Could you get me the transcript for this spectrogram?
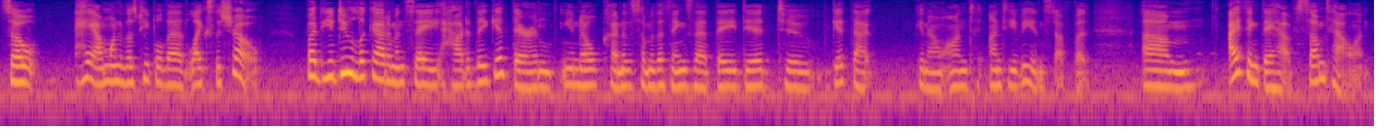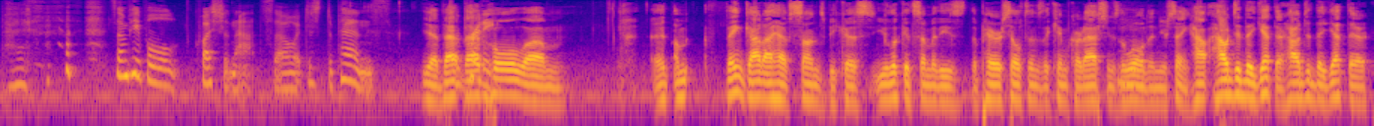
So, hey, I'm one of those people that likes the show. But you do look at them and say, how did they get there? And you know, kind of some of the things that they did to get that, you know, on t- on TV and stuff. But um, I think they have some talent. But some people question that, so it just depends. Yeah, that that whole. Um, um, thank God I have sons because you look at some of these the Paris Hiltons, the Kim Kardashians, the mm-hmm. world, and you're saying how how did they get there? How did they get there?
